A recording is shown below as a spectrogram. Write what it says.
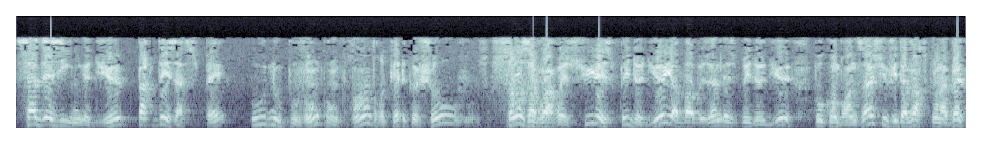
ça désigne Dieu par des aspects où nous pouvons comprendre quelque chose sans avoir reçu l'Esprit de Dieu. Il n'y a pas besoin de l'Esprit de Dieu pour comprendre ça. Il suffit d'avoir ce qu'on appelle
